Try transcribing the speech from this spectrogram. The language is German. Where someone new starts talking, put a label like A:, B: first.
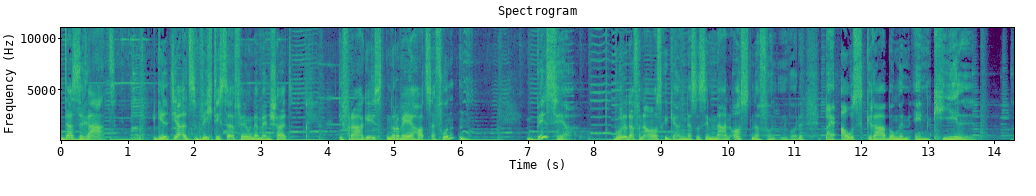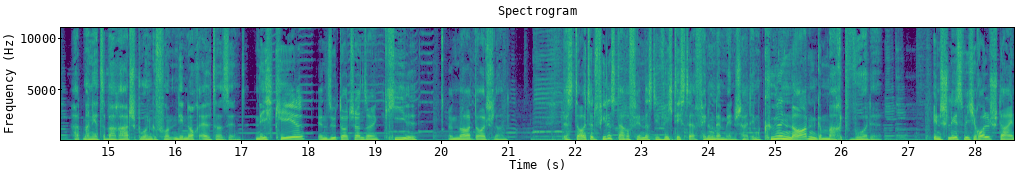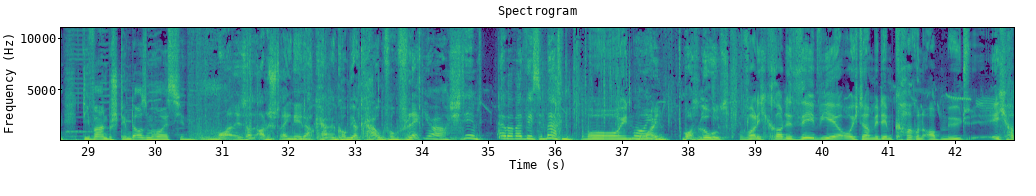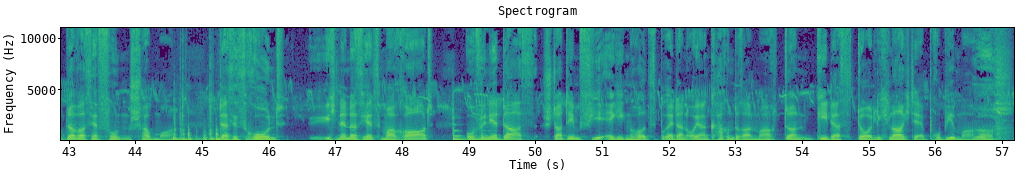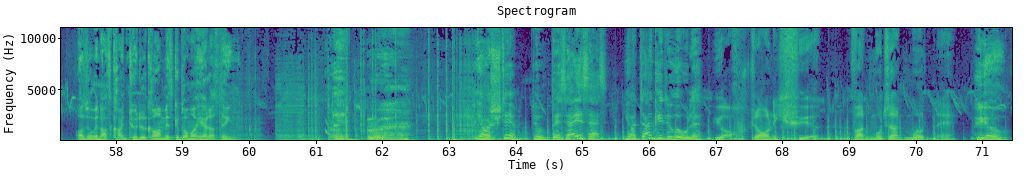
A: Das Rad gilt ja als wichtigste Erfindung der Menschheit. Die Frage ist nur, wer hat's erfunden? Bisher wurde davon ausgegangen, dass es im Nahen Osten erfunden wurde. Bei Ausgrabungen in Kiel hat man jetzt aber Radspuren gefunden, die noch älter sind. Nicht Kiel in Süddeutschland, sondern Kiel in Norddeutschland. Es deutet vieles darauf hin, dass die wichtigste Erfindung der Menschheit im kühlen Norden gemacht wurde. In Schleswig-Holstein, die waren bestimmt aus dem Häuschen.
B: Mann, ist das anstrengend, ey. Der Karren kommt ja kaum vom Fleck.
C: Ja, stimmt. Aber was willst du machen?
D: Moin.
B: Moin. Was los?
D: Weil ich gerade sehe, wie ihr euch da mit dem Karren abmüht. Ich hab da was erfunden, schau mal. Das ist rund. Ich nenne das jetzt mal Rad. Und wenn ihr das statt dem viereckigen Holzbrett an euren Karren dran macht, dann geht das deutlich leichter. Probier mal.
B: Ja, Also, wenn das kein Tüdelkram ist, gib doch mal her das Ding.
C: Ja, stimmt. Du, besser ist das. Ja, danke, du Ole.
D: Ja, da nicht für. Was muttert Mut, ne?
B: Jo.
